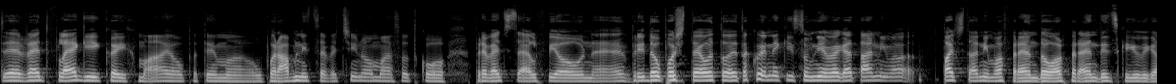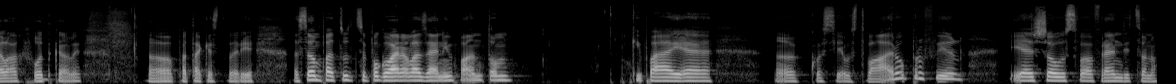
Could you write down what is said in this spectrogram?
te red flagi, ki jih imajo potem uh, uporabnice, večinoma so tako preveč selfijev, ne pride v poštev, to je tako nekaj sumnjivega, ta nima, pač ta nima frendov ali frendic, ki bi ga lahko fotkali. Uh, pa take stvari. Sem pa tudi se pogovarjala z enim fantom, ki pa je. Eh, ko si je ustvaril profil, je šel s svojo frendico na,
